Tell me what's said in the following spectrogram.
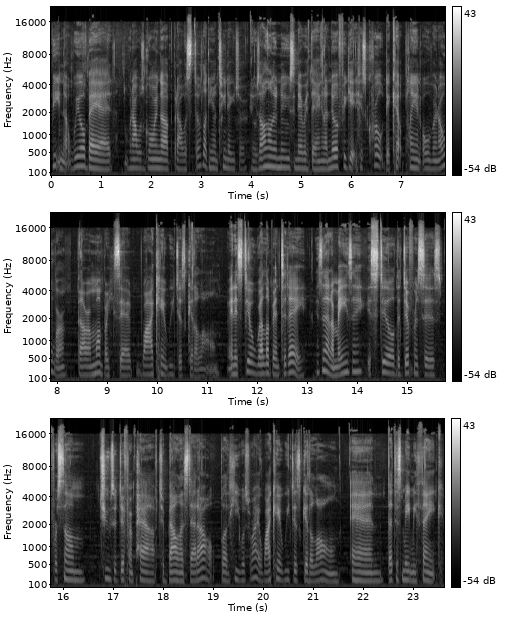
beaten up real bad when I was growing up, but I was still like a young teenager. It was all on the news and everything. And I never forget his quote that kept playing over and over. That I remember he said, Why can't we just get along? And it's still relevant today. Isn't that amazing? It's still the differences for some choose a different path to balance that out. But he was right. Why can't we just get along? And that just made me think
